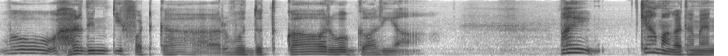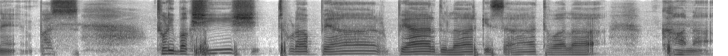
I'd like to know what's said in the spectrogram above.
वो हर दिन की फटकार, वो दुत्कार, वो गालियाँ। भाई, क्या मांगा था मैंने? बस थोड़ी बख्शीश, थोड़ा प्यार प्यार दुलार के साथ वाला खाना।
